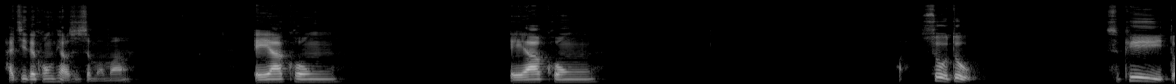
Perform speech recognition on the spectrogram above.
还记得空调是什么吗？air 空，air 空。速度，speed，speed。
